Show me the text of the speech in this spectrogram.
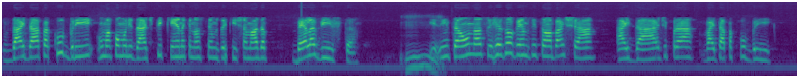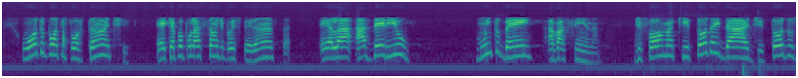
vai dar para cobrir uma comunidade pequena que nós temos aqui chamada Bela Vista. Hum. E, então nós resolvemos então abaixar a idade para vai dar para cobrir. Um outro ponto importante é que a população de Boa Esperança ela aderiu muito bem à vacina, de forma que toda a idade, todos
